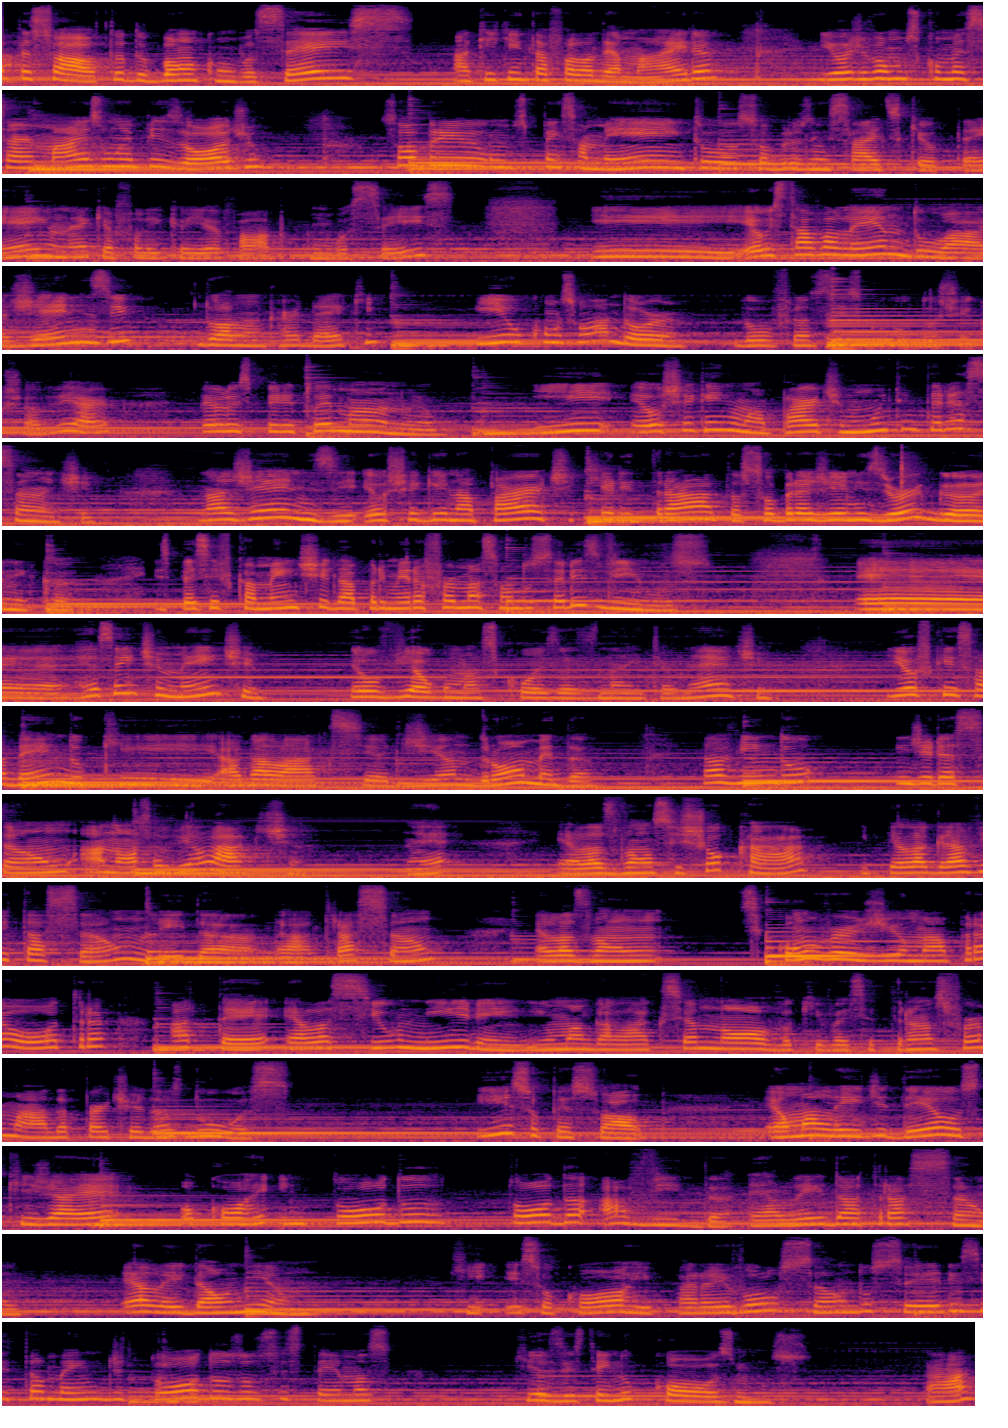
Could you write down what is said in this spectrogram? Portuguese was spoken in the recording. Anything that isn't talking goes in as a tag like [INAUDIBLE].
Olá pessoal, tudo bom com vocês? Aqui quem tá falando é a Mayra e hoje vamos começar mais um episódio sobre uns pensamentos, sobre os insights que eu tenho, né? Que eu falei que eu ia falar com vocês. E eu estava lendo a Gênese do Allan Kardec e o Consolador do Francisco do Chico Xavier pelo Espírito Emmanuel. E eu cheguei numa parte muito interessante. Na Gênese, eu cheguei na parte que ele trata sobre a gênese orgânica, especificamente da primeira formação dos seres vivos. É, recentemente, eu vi algumas coisas na internet e eu fiquei sabendo que a galáxia de Andrômeda está vindo em direção à nossa Via Láctea, né? Elas vão se chocar e pela gravitação, lei da, da atração, elas vão se convergir uma para outra até elas se unirem em uma galáxia nova que vai ser transformada a partir das duas. Isso, pessoal, é uma lei de Deus que já é ocorre em todo toda a vida. É a lei da atração, é a lei da união. Que isso ocorre para a evolução dos seres e também de todos os sistemas que existem no cosmos, tá?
